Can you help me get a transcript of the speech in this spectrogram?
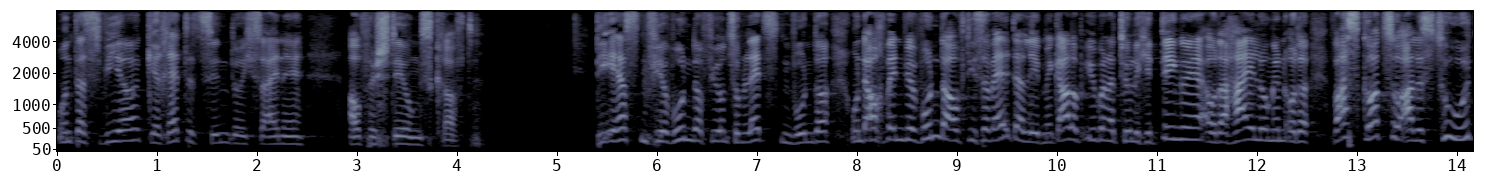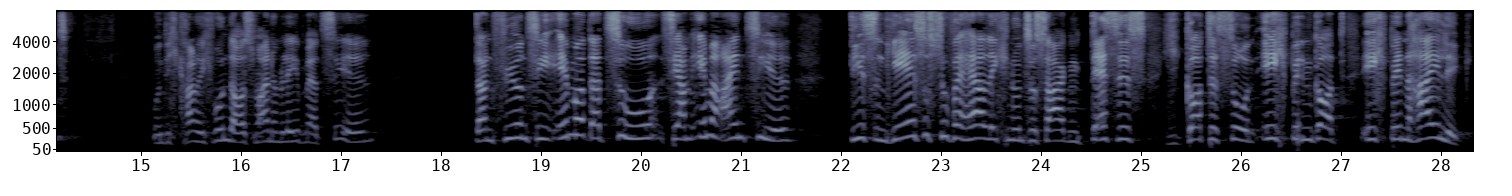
und dass wir gerettet sind durch seine Auferstehungskraft. Die ersten vier Wunder führen zum letzten Wunder. Und auch wenn wir Wunder auf dieser Welt erleben, egal ob übernatürliche Dinge oder Heilungen oder was Gott so alles tut, und ich kann euch Wunder aus meinem Leben erzählen, dann führen sie immer dazu, sie haben immer ein Ziel, diesen Jesus zu verherrlichen und zu sagen, das ist Gottes Sohn, ich bin Gott, ich bin heilig.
